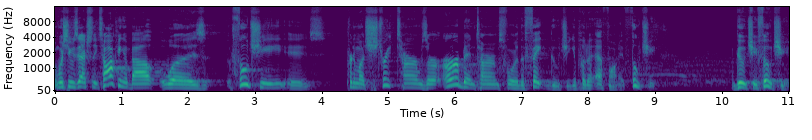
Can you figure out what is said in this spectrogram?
And what she was actually talking about was Fucci is pretty much street terms or urban terms for the fake Gucci. You put an F on it, Fucci. Gucci, Fucci.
